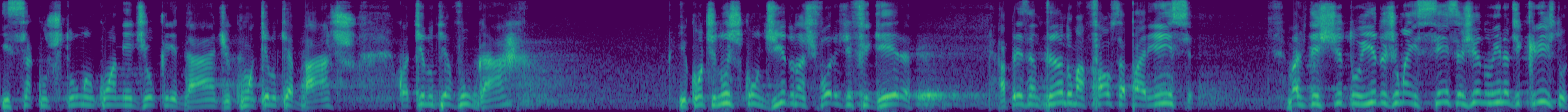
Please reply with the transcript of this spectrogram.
E se acostumam com a mediocridade, com aquilo que é baixo, com aquilo que é vulgar, e continua escondido nas folhas de figueira, apresentando uma falsa aparência, mas destituídos de uma essência genuína de Cristo.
